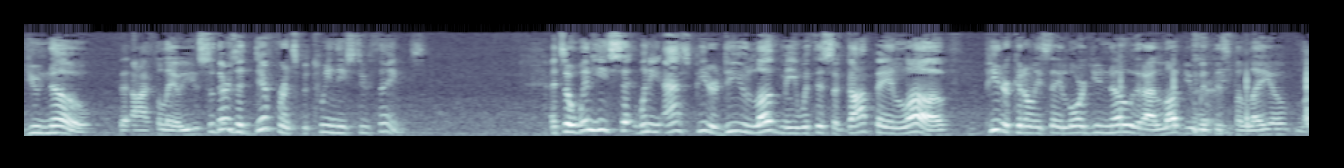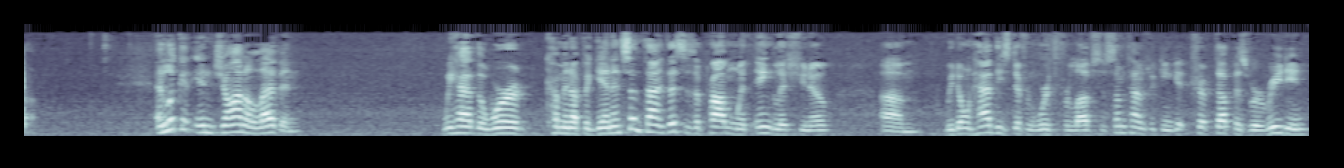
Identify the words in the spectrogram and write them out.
You know that I phileo you. So there's a difference between these two things. And so when he said, when he asked Peter, do you love me with this agape love? Peter could only say, Lord, you know that I love you with this phileo love. And look at in John 11, we have the word coming up again. And sometimes this is a problem with English, you know. Um, we don't have these different words for love, so sometimes we can get tripped up as we're reading.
